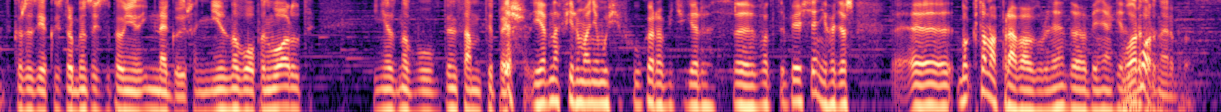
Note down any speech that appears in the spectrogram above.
Y, Tylko, że jakoś zrobią coś zupełnie innego już, a nie znowu open world i nie znowu ten sam typek. Wiesz, jedna firma nie musi w kółko robić gier z e, Władcy Pierścieni, chociaż... E, bo kto ma prawa ogólnie do robienia gier? Warner Bros.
